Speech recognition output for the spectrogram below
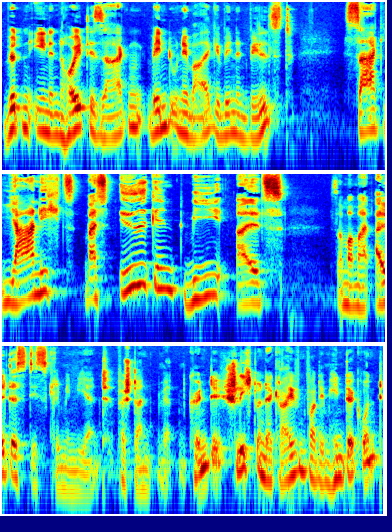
würden Ihnen heute sagen, wenn du eine Wahl gewinnen willst, sag ja nichts, was irgendwie als, sagen wir mal, altersdiskriminierend verstanden werden könnte, schlicht und ergreifend vor dem Hintergrund,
